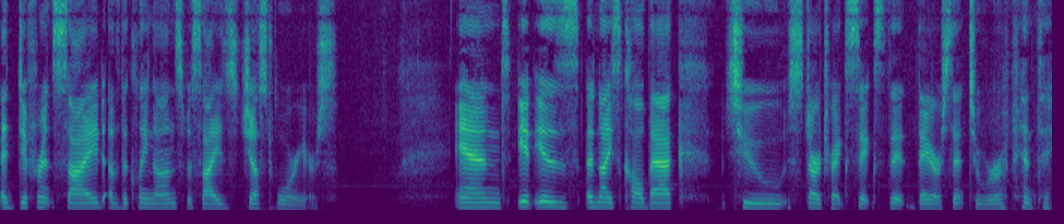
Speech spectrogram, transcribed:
a different side of the Klingons besides just warriors. And it is a nice callback to Star Trek 6 that they are sent to Rura Penthe.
